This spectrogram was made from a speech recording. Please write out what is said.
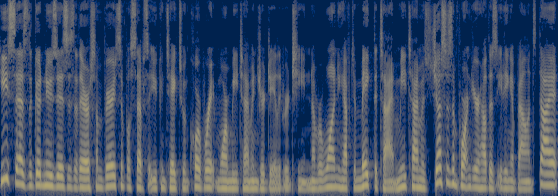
He says the good news is, is that there are some very simple steps that you can take to incorporate more me time into your daily routine. Number one, you have to make the time. Me time is just as important to your health as eating a balanced diet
